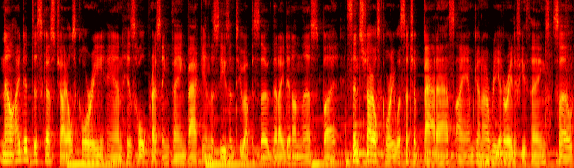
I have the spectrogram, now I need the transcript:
Now, I did discuss Giles Corey and his whole pressing thing back in the season 2 episode that I did on this, but since Giles Corey was such a badass, I am gonna reiterate a few things. So,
